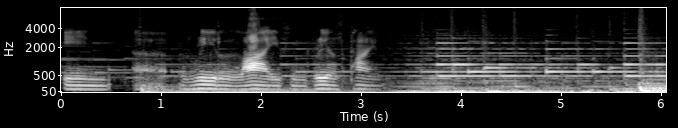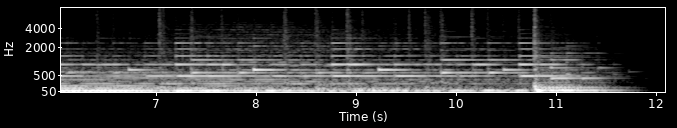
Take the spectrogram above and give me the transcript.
in uh, real life, in real time.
